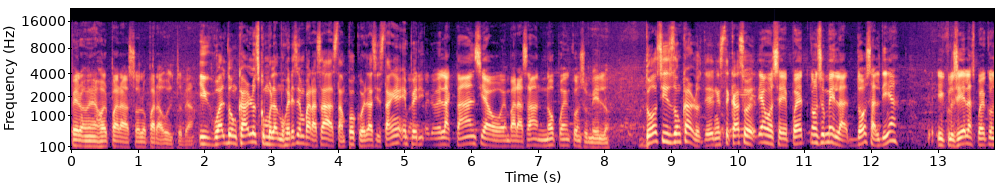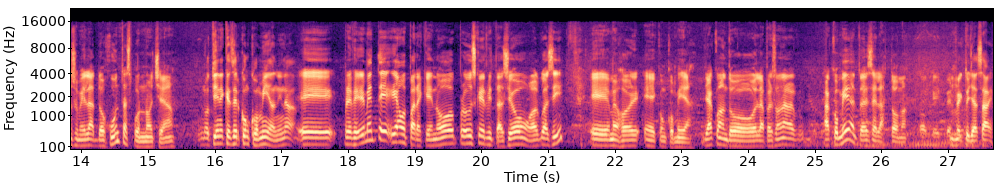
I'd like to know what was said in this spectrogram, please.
Pero mejor para solo para adultos, ¿verdad? Igual, don Carlos, como las mujeres embarazadas tampoco, ¿verdad? Si están en, en periodo de lactancia o embarazadas no pueden consumirlo. Dosis, don Carlos, en este caso... Eh, digamos, se puede consumir las dos al día, inclusive las puede consumir las dos juntas por noche, ¿ah? No tiene que ser con comida ni nada. Eh, preferiblemente, digamos, para que no produzca irritación o algo así, eh, mejor eh, con comida. Ya cuando la persona ha comido, entonces se las toma. Ok, perfecto, ya saben.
